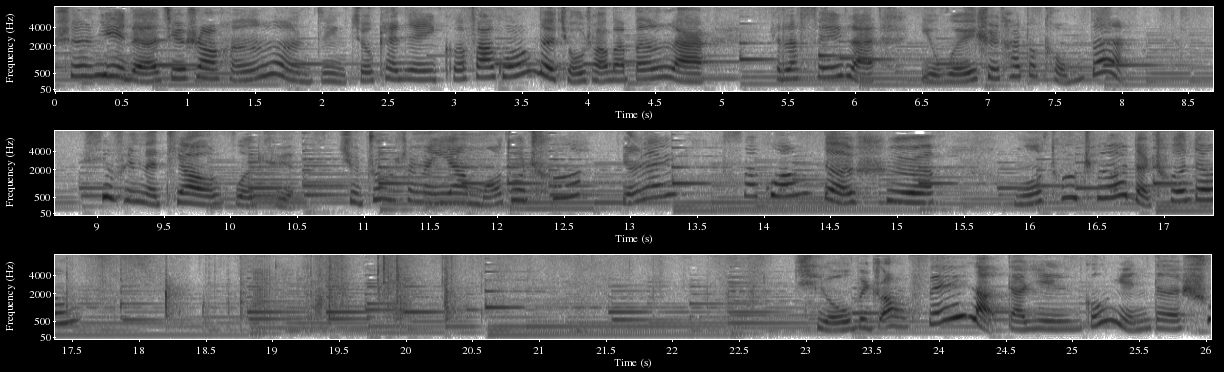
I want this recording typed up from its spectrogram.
深夜的街上很冷静，就看见一颗发光的球朝他奔来，向他飞来，以为是他的同伴。兴奋地跳过去，却撞上了一辆摩托车。原来发光的是摩托车的车灯。球被撞飞了，掉进公园的树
